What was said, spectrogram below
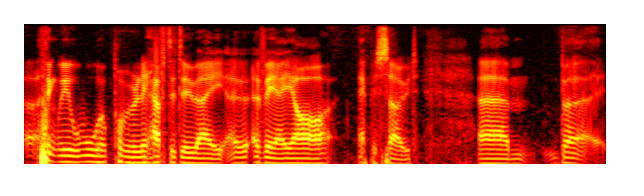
I think we will probably have to do a, a, a VAR episode. Um, but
